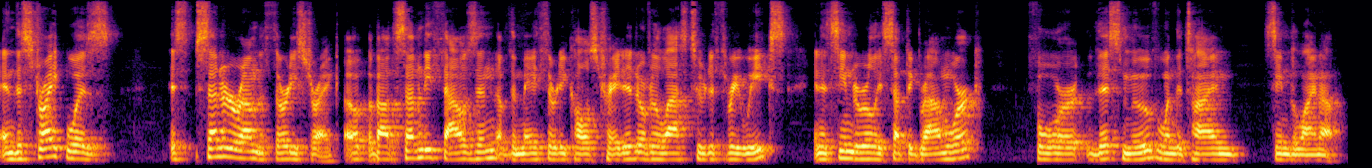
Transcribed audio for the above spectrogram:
and the strike was is centered around the 30 strike. Oh, about 70,000 of the May 30 calls traded over the last two to three weeks, and it seemed to really set the groundwork for this move when the time seemed to line up.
